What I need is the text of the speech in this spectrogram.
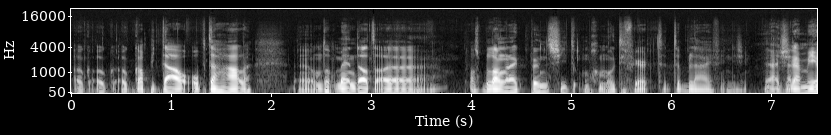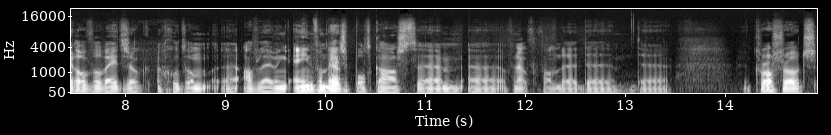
ook, ook, ook kapitaal op te halen. Eh, omdat men dat eh, als belangrijk punt ziet om gemotiveerd te, te blijven. In die zin. Ja, als je Ja. daar meer over wil weten, is ook goed om eh, aflevering 1 van Ja. deze podcast, ehm, eh, of in elk geval van de, de, de Crossroads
